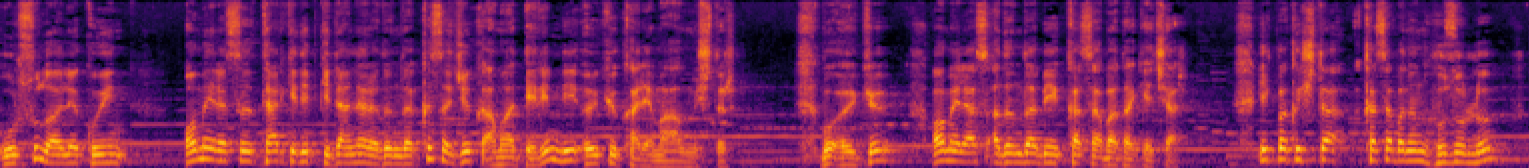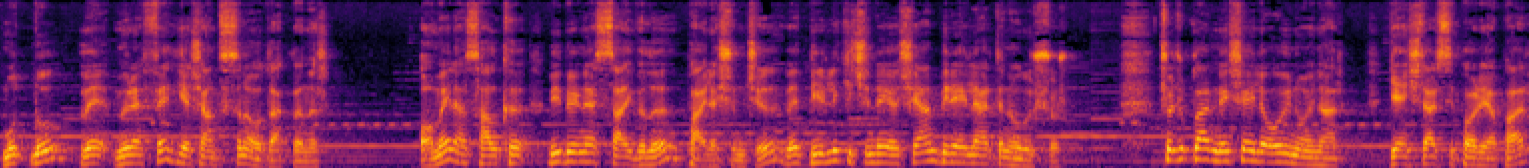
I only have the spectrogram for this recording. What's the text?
Ursula Le Guin, Omelas'ı terk edip gidenler adında kısacık ama derin bir öykü kaleme almıştır. Bu öykü Omelas adında bir kasabada geçer. İlk bakışta kasabanın huzurlu, mutlu ve müreffeh yaşantısına odaklanır. Omelas halkı birbirine saygılı, paylaşımcı ve birlik içinde yaşayan bireylerden oluşur. Çocuklar neşeyle oyun oynar, gençler spor yapar,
